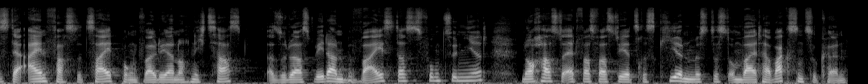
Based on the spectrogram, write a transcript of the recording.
ist der einfachste Zeitpunkt, weil du ja noch nichts hast. Also du hast weder einen Beweis, dass es funktioniert, noch hast du etwas, was du jetzt riskieren müsstest, um weiter wachsen zu können.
